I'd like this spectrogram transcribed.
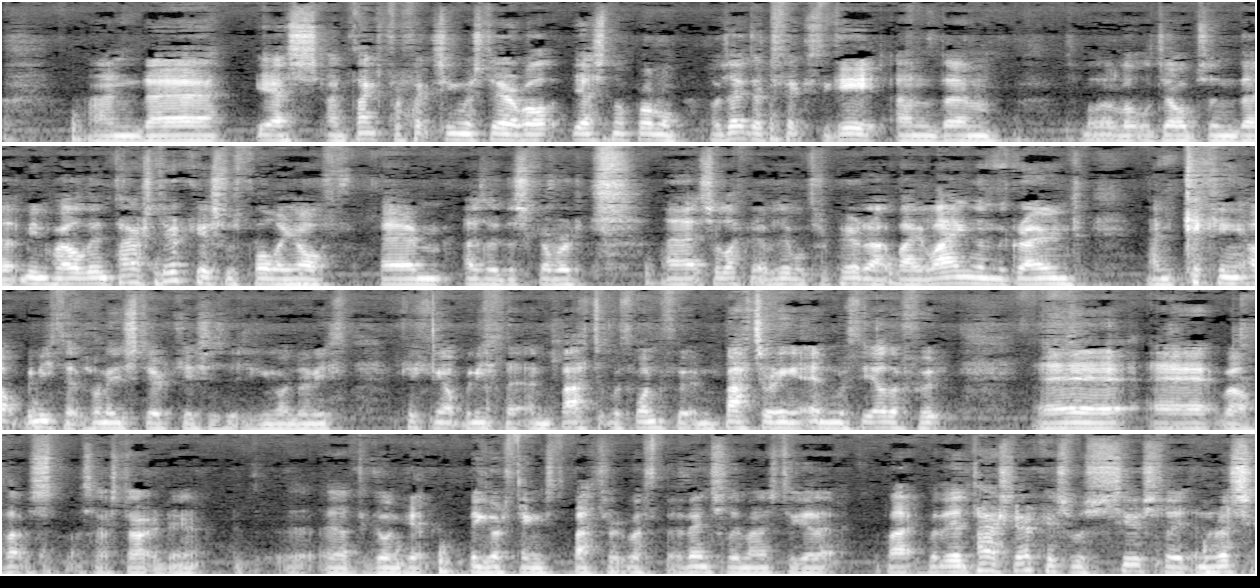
And uh, yes, and thanks for fixing my stair. Well, yes, no problem. I was out there to fix the gate and um, some other little jobs, and uh, meanwhile the entire staircase was falling off, um, as I discovered. Uh, so luckily I was able to repair that by lying on the ground and kicking up beneath it. It's one of these staircases that you can go underneath, kicking up beneath it and bat it with one foot and battering it in with the other foot. Uh, uh, well, that was, that's how I started doing it. I had to go and get bigger things to batter it with, but eventually managed to get it back. But the entire staircase was seriously in risk,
